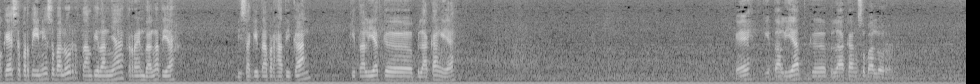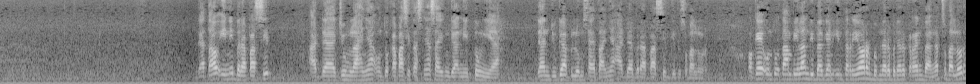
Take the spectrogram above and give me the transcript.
Oke, seperti ini Sobat Lur, tampilannya keren banget ya. Bisa kita perhatikan kita lihat ke belakang ya Oke, kita lihat ke belakang Sobalur. Gak tahu ini berapa seat, ada jumlahnya untuk kapasitasnya saya nggak ngitung ya. Dan juga belum saya tanya ada berapa seat gitu Sobalur. Oke, untuk tampilan di bagian interior benar-benar keren banget Sobalur.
